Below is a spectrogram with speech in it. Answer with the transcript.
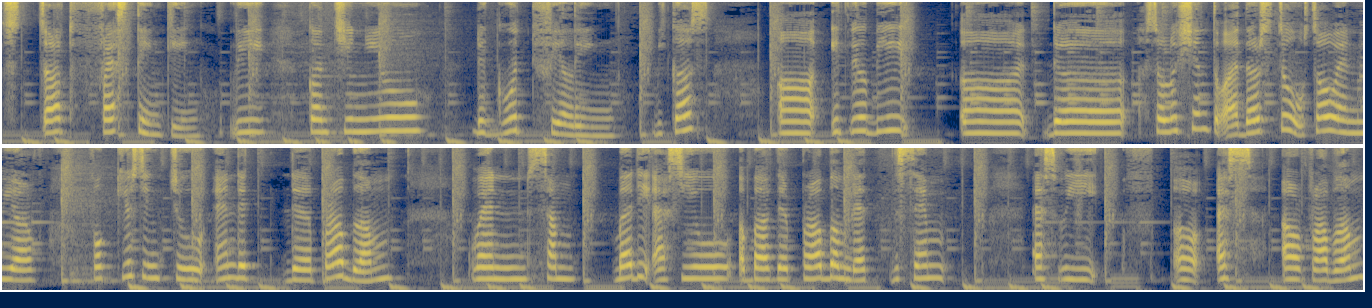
start fresh thinking. We continue the good feeling because uh, it will be uh, the solution to others too. So when we are focusing to end the, the problem when somebody asks you about their problem that the same as we uh, as our problem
